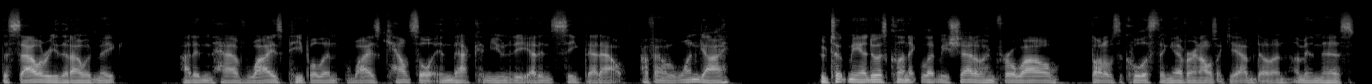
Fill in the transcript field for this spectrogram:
the salary that I would make I didn't have wise people and wise counsel in that community. I didn't seek that out. I found one guy who took me into his clinic, let me shadow him for a while, thought it was the coolest thing ever. And I was like, yeah, I'm done. I'm in this.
